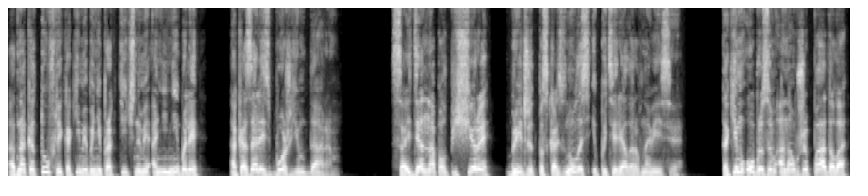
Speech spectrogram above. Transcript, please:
Однако туфли, какими бы непрактичными они ни были, оказались божьим даром. Сойдя на пол пещеры, Бриджит поскользнулась и потеряла равновесие. Таким образом, она уже падала,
